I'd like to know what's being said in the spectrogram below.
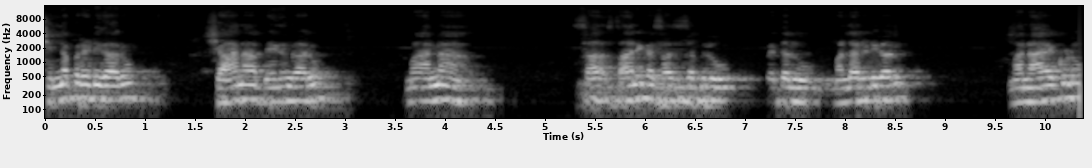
చిన్నపరెడ్డి గారు షానా బేగం గారు మా అన్న స్థానిక శాసనసభ్యులు పెద్దలు మల్లారెడ్డి గారు మా నాయకుడు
